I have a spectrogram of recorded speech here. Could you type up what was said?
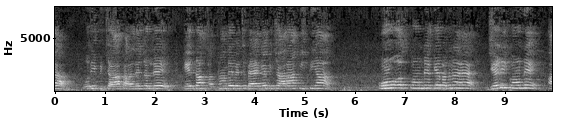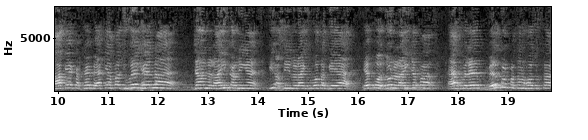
ਗਿਆ ਉਹਦੀ ਵਿਚਾਰਧਾਰਾ ਦੇ ਚੱਲੇ। ਇਦਾਂ ਸੱਥਾਂ ਦੇ ਵਿੱਚ ਬਹਿ ਕੇ ਵਿਚਾਰਾਂ ਕੀਤੀਆਂ। ਉਹ ਉਸ ਕੌਮ ਨੇ ਅੱਗੇ ਵਧਣਾ ਹੈ। ਜਿਹੜੀ ਕੌਮ ਨੇ ਆ ਕੇ ਇਕੱਠੇ ਬਹਿ ਕੇ ਆਪਾਂ ਜੂਏ ਖੇਡਣਾ ਹੈ, ਜਾਂ ਲੜਾਈ ਕਰਨੀ ਹੈ ਕਿ ਅਸੀਂ ਲੜਾਈ 'ਚ ਬਹੁਤ ਅੱਗੇ ਹੈ। ਇਹ ਭੁੱਲ ਜਾਓ, ਲੜਾਈ 'ਚ ਆਪਾਂ ਇਸ ਵੇਲੇ ਬਿਲਕੁਲ ਪਤਨ ਹੋ ਚੁੱਕਾ।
